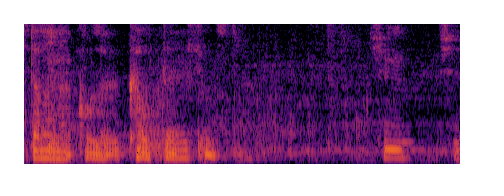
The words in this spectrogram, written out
Ställa här och kolla hur kallt det är i fönstret. 20, 20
